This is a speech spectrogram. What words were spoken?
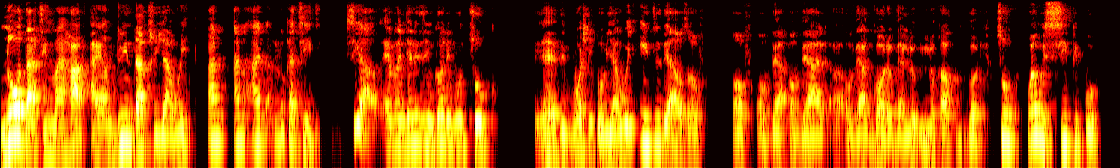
Know that in my heart, I am doing that to Yahweh. And and I look at it. See how evangelism, God even took uh, the worship of Yahweh into the house of of, of their of their of their God, of their lo- local God. So when we see people,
